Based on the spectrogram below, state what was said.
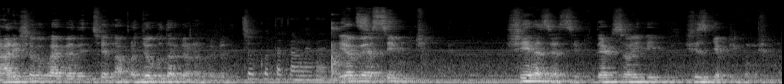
নারী হিসাবে ভাইবা দিচ্ছেন না আপনার যোগ্যতার কারণে ভাইবা দিচ্ছেন? যোগ্যতার কারণে have achieved. She has achieved. That's why he, she is deputy commissioner.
